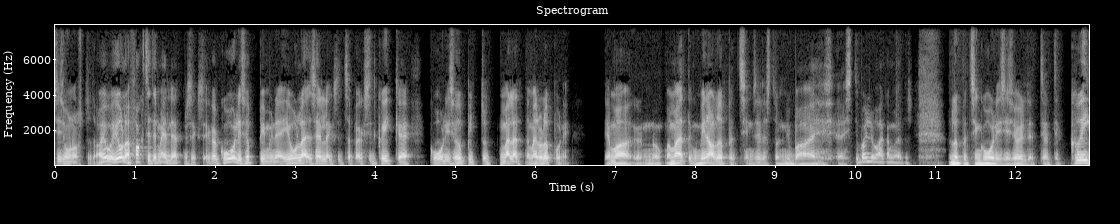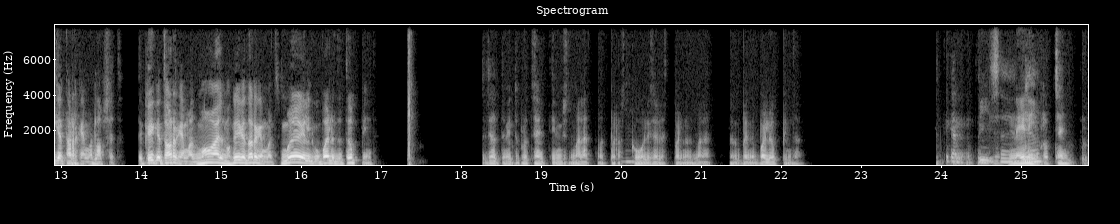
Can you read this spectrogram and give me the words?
siis unustada. aju ei ole faktide meeldejätmiseks, ega koolis õppimine ei ole selleks, et sa peaksid kõike koolis õpitut mäletama elu lõpuni. ja ma no,, ma mäletan, kui mina lõpetasin, sellest on juba hästi palju aega möödas. lõpetasin kooli, siis öeldi, et te olete kõige targemad lapsed, kõige targemad, maailma kõige targemad, mõelge, kui palju te olete õppinud Te teate, mitu protsenti inimesed mäletavad pärast mm. kooli sellest, palju nad mäletavad, palju õppinud on? neli protsenti.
